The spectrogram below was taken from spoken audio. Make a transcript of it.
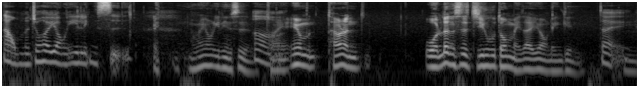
那我们就会用一零四。哎，你们用一零四？嗯，因为我们台湾人我认识几乎都没在用 LinkedIn。对，嗯，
